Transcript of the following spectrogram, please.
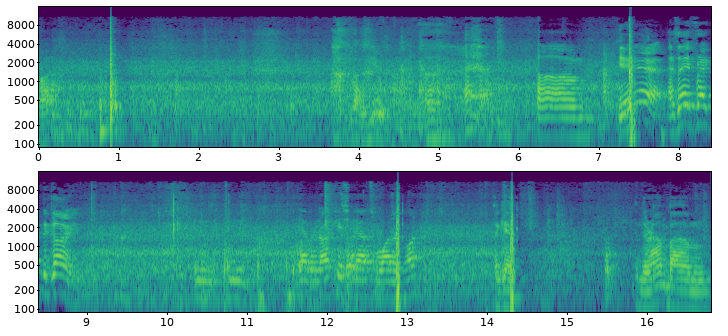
What? No, you. um, yeah, as I frack the going. In, in, yeah, but in our case, right now it's one and one. Again, in the Rambam,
